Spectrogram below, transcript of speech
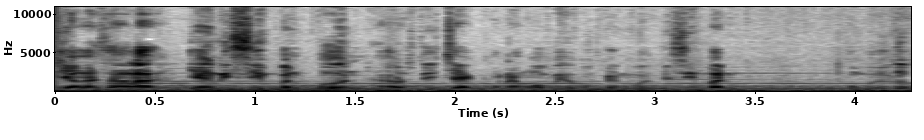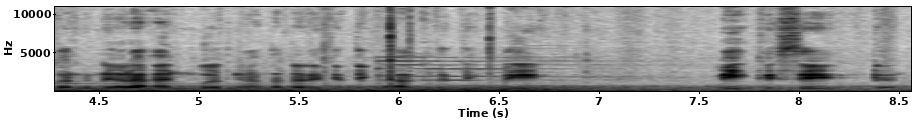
Jangan salah yang disimpan pun harus dicek karena mobil bukan buat disimpan. Mobil itu kan kendaraan buat ngantar dari titik A ke titik B B ke C dan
